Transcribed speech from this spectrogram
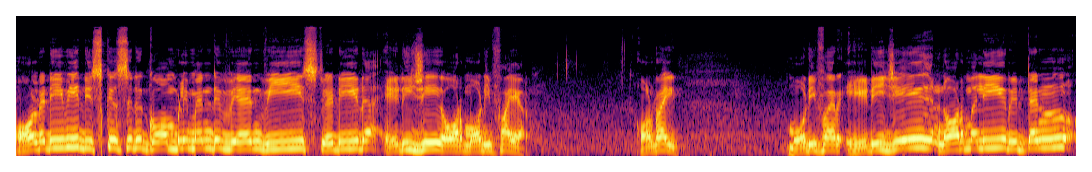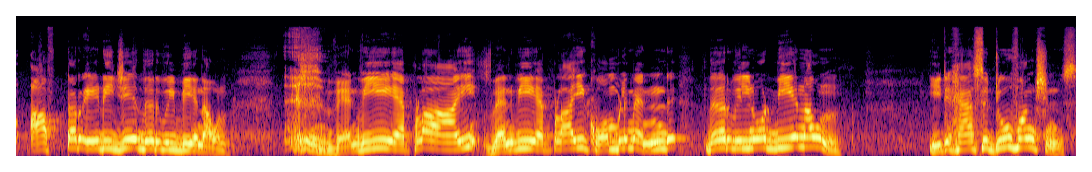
already we discussed complement when we studied adj or modifier. All right. Modifier adj normally written after adj there will be a noun. When we apply when we apply complement there will not be a noun. It has two functions.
